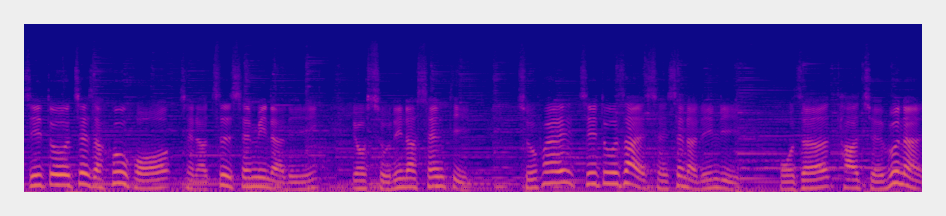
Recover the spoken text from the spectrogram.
基督借着复活，成了自生命的灵，有属灵的身体。除非基督在神圣的灵里，否则他绝不能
